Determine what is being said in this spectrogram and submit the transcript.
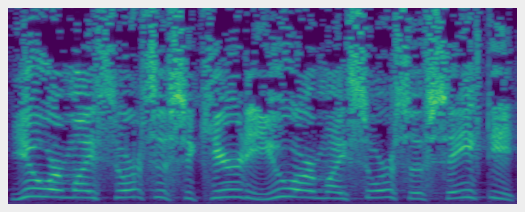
You are my source of security. You are my source of safety.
